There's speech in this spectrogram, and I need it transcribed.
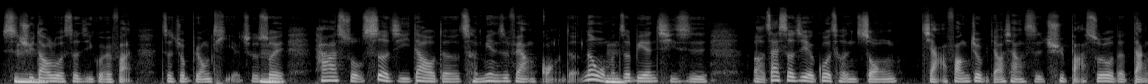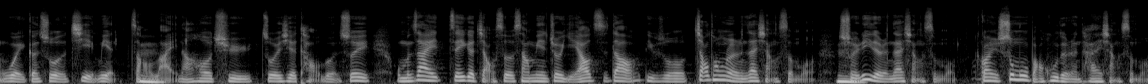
市区道路的设计规范，这就不用提了。就是所以它所涉及到的层面是非常广的。那我们这边其实呃在设计的过程中。甲方就比较像是去把所有的单位跟所有的界面找来，嗯、然后去做一些讨论。所以我们在这个角色上面，就也要知道，例如说交通的人在想什么，水利的人在想什么，嗯、关于树木保护的人他在想什么。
